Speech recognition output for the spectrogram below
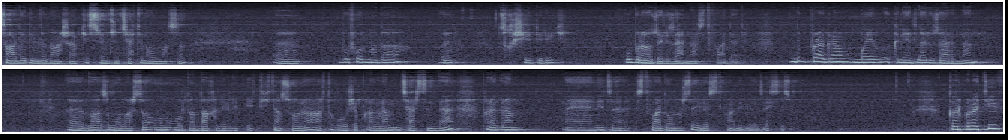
sadə dildə danışıram ki, sizin üçün çətin olmasın. Bu formada çıxış edirik. Bu brauzer üzərindən istifadədir. İndi proqram mail klientlər üzərindən lazım olarsa onu oradan daxil etdikdən sonra artıq o proqramın içərisində proqram e, necə istifadə olunursa elə istifadə edəcəksiniz. Korporativ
